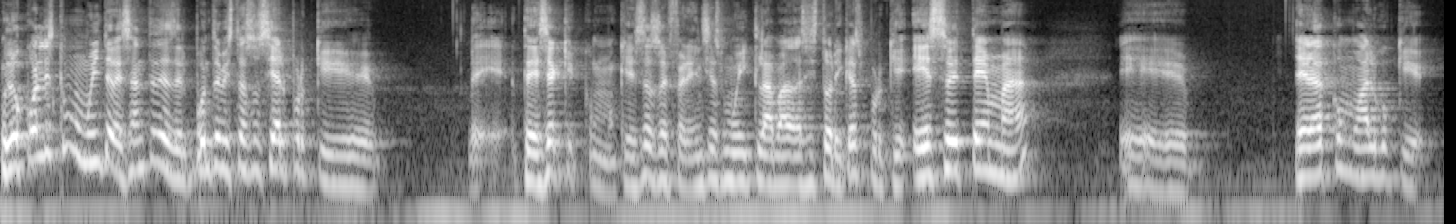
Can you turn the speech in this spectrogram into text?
Lo cual es como muy interesante desde el punto de vista social porque eh, te decía que como que esas referencias muy clavadas históricas porque ese tema eh, era como algo que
